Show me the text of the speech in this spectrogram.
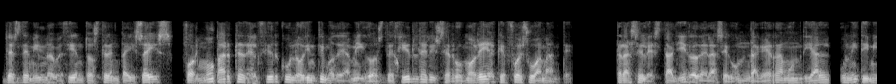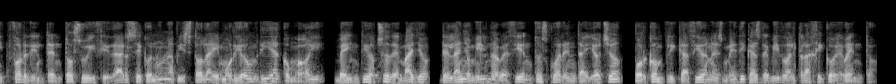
Desde 1936, formó parte del círculo íntimo de amigos de Hitler y se rumorea que fue su amante. Tras el estallido de la Segunda Guerra Mundial, Unity Mitford intentó suicidarse con una pistola y murió un día como hoy, 28 de mayo, del año 1948, por complicaciones médicas debido al trágico evento.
